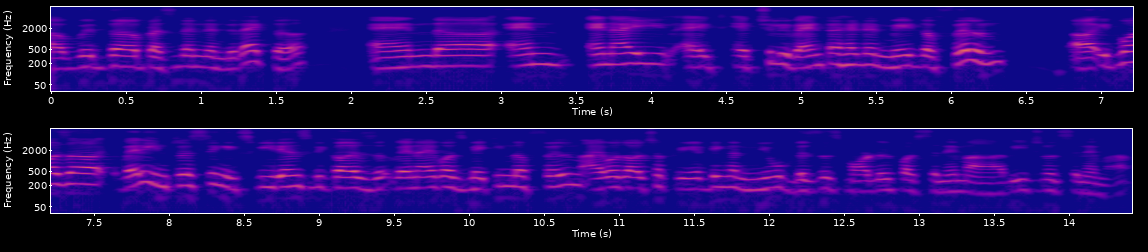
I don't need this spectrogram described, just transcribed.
uh, with the president and director, and uh, and and I ac- actually went ahead and made the film. It was a very interesting experience because when I was making the film, I was also creating a new business model for cinema, regional cinema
